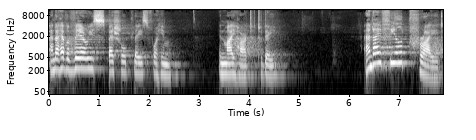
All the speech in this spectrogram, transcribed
and I have a very special place for him in my heart today. And I feel pride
